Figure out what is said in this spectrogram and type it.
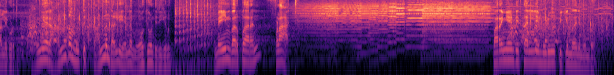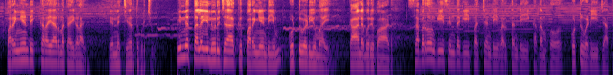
തള്ളിക്കൊടുത്തു അങ്ങേരെ അന്തം വിട്ട് കണ്ണും തള്ളി എന്നെ നോക്കിക്കൊണ്ടിരിക്കുന്നു. മെയിൻ വർപ്പാരൻ ഫ്ലാറ്റ് പറങ്ങേണ്ടി തല്ലി മുഴുവിപ്പിക്കുന്നതിന് മുമ്പ് പറങ്ങേണ്ടി കറയാർന്ന കൈകളാൽ എന്നെ ചേർത്ത് പിടിച്ചു. പിന്നെ തലയിൽ ഒരു ചാക്ക് പറങ്ങേണ്ടിയും കൊട്ടുവടിയുമായി കാലമൊരുപാട് സബറോങ്കി സിന്ദഗി പച്ചണ്ടി വർത്തണ്ടി കഥം ഹോ കൊട്ടുവടി ജാഥ.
